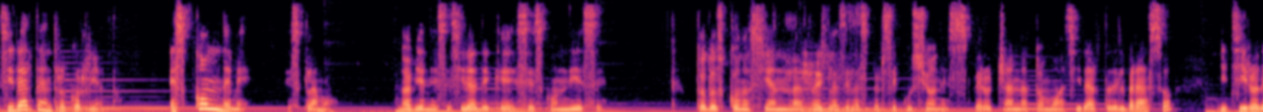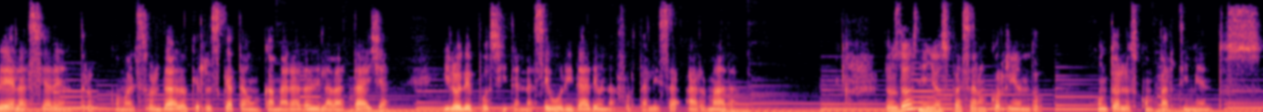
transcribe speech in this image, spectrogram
Siddhartha entró corriendo. ¡Escóndeme! exclamó. No había necesidad de que se escondiese. Todos conocían las reglas de las persecuciones, pero Channa tomó a Siddhartha del brazo y tiró de él hacia adentro, como el soldado que rescata a un camarada de la batalla y lo deposita en la seguridad de una fortaleza armada. Los dos niños pasaron corriendo junto a los compartimientos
